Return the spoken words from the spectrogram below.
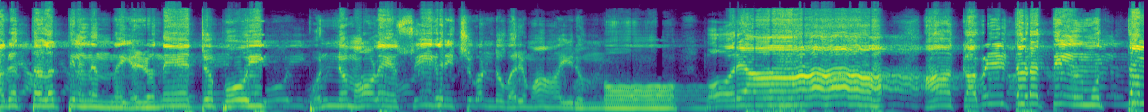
അകത്തളത്തിൽ നിന്ന് എഴുന്നേറ്റ് പോയി പൊന്നുമോളെ സ്വീകരിച്ചു കൊണ്ടുവരുമായിരുന്നു പോരാ ആ കവിൾത്തടത്തിൽ മുത്തം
